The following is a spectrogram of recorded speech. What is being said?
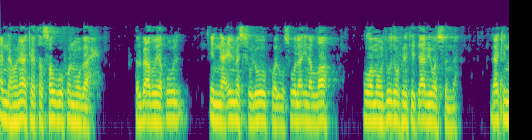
أن هناك تصوف مباح؟ فالبعض يقول إن علم السلوك والوصول إلى الله هو موجود في الكتاب والسنة لكن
